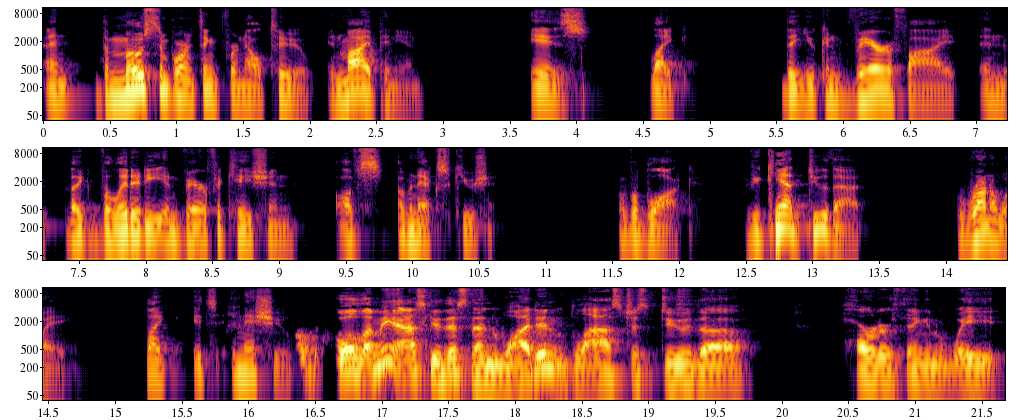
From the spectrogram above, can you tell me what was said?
And the most important thing for an L2, in my opinion, is like that you can verify and like validity and verification of, of an execution of a block. If you can't do that, run away. Like it's an issue. Well, let me ask you this then. Why didn't Blast just do the harder thing and wait?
